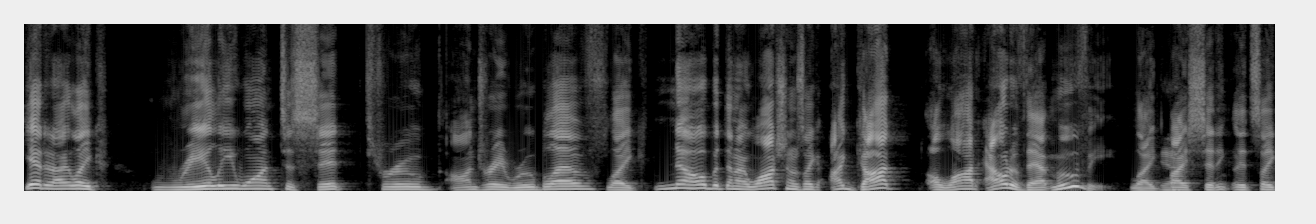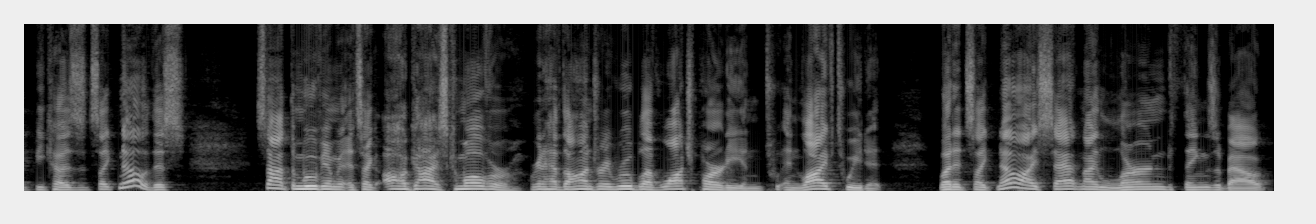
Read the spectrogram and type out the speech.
yeah, did I like really want to sit through Andrei Rublev? Like, no, but then I watched and I was like, I got a lot out of that movie, like yeah. by sitting. It's like, because it's like, no, this, it's not the movie. I'm, it's like, oh, guys, come over. We're to have the Andrei Rublev watch party and, and live tweet it. But it's like, no, I sat and I learned things about,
